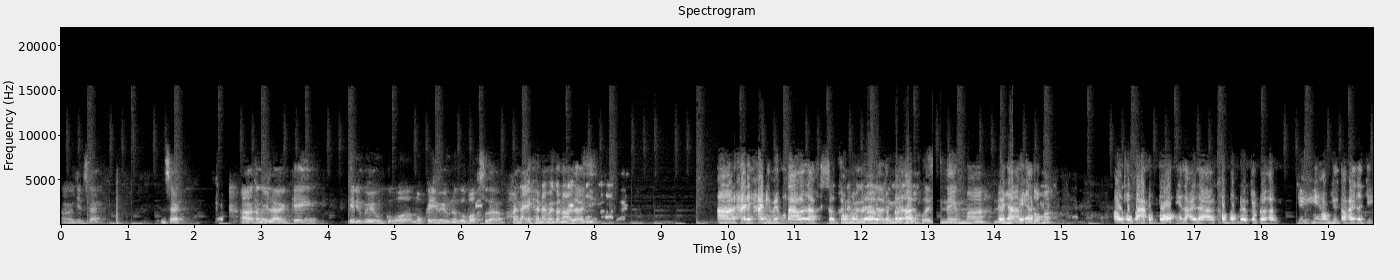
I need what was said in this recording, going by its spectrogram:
Ờ, chính xác. Chính xác. À, tôi nghĩ là cái cái điểm yếu của một cái điểm yếu nữa của box là hồi nãy hồi nãy mày có nói là cái gì? À, hai hai điểm yếu của tao là sự không đồng đều trong đội hình. Là ném ném ba không tốt hả ờ, thủ ba không tốt với lại là không đồng đều trong đội hình. Chỉ hầu như tao thấy là chỉ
